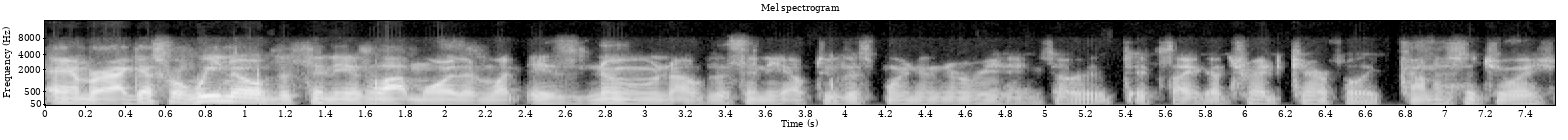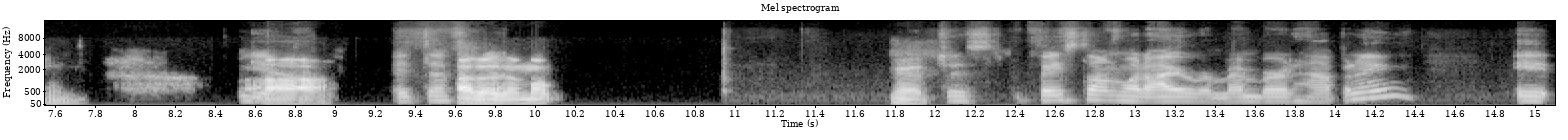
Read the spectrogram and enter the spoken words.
Amber, I guess what we know of the thinny is a lot more than what is known of the thinny up to this point in the reading. So it, it's like a tread carefully kind of situation. Yeah. Uh, it definitely. other than what, yeah, just based on what I remembered happening, it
